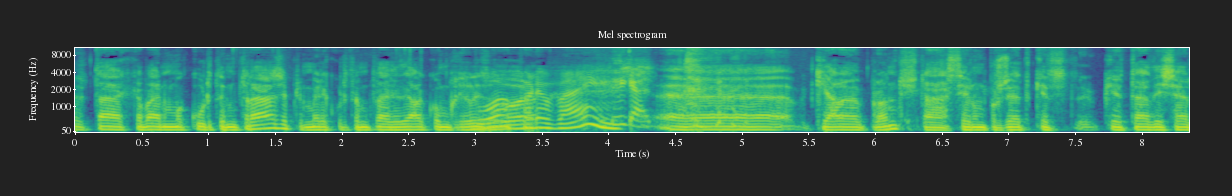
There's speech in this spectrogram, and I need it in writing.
está a acabar uma curta-metragem, a primeira curta-metragem dela como Boa, realizadora. parabéns. Obrigada. Uh, que ela, pronto, está a ser um projeto que, que está a deixar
